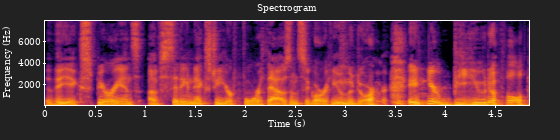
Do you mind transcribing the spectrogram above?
the experience of sitting next to your 4,000 cigar humidor in your beautiful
